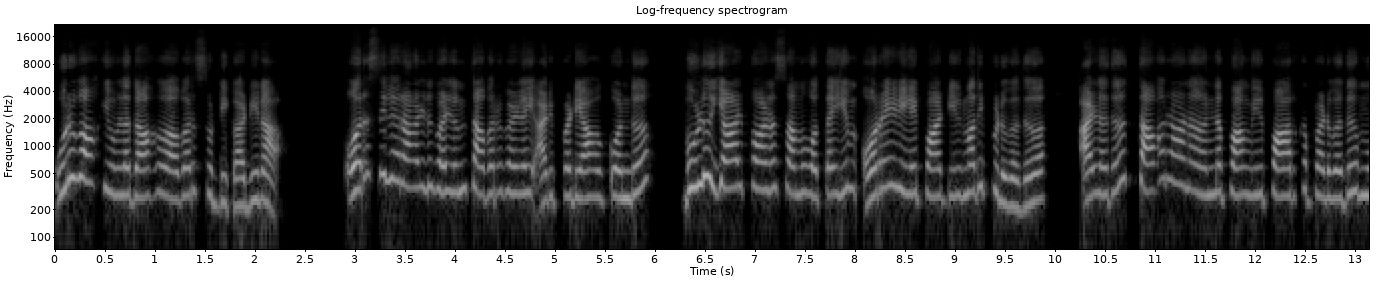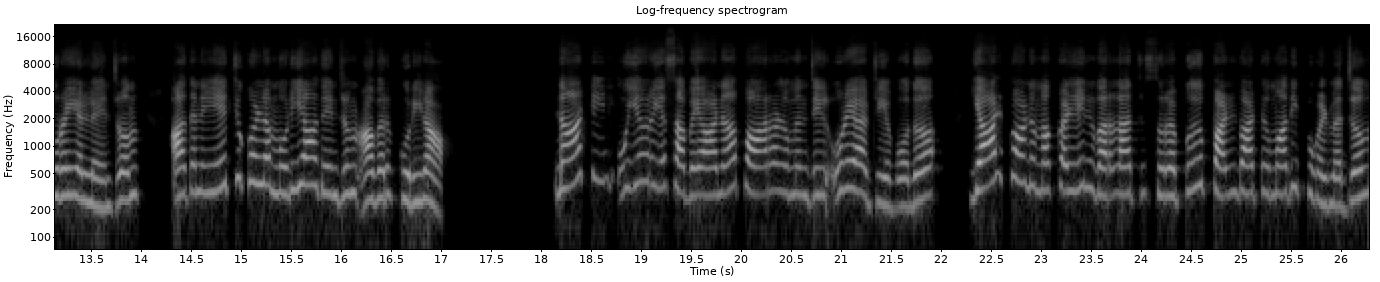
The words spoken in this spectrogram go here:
உருவாகியுள்ளதாக அவர் சுட்டிக்காட்டினார். ஒரு சிலர் ஆண்டுகளும் தவறுகளை அடிப்படையாக கொண்டு முழு யாழ்ப்பாண சமூகத்தையும் ஒரே நிலைப்பாட்டில் மதிப்பிடுவது அல்லது தவறான எண்ணப்பாங்கில் பார்க்கப்படுவது முறையல்ல என்றும் அதனை ஏற்றுக்கொள்ள முடியாது என்றும் அவர் கூறினார். நாட்டின் உயரிய சபையான பாராளுமன்றில் உரையாற்றிய போது யாழ்ப்பாண மக்களின் வரலாற்று சிறப்பு பண்பாட்டு மதிப்புகள் மற்றும்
